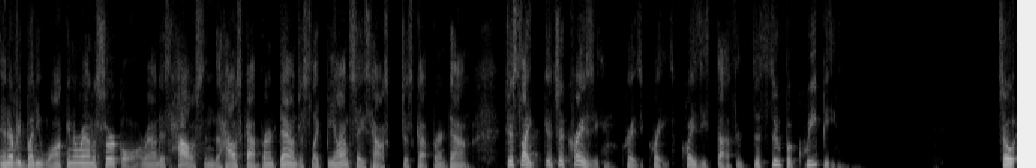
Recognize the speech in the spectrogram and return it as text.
And everybody walking around a circle around his house, and the house got burnt down, just like Beyonce's house just got burnt down. Just like it's a crazy, crazy, crazy, crazy stuff. It's just super creepy. So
